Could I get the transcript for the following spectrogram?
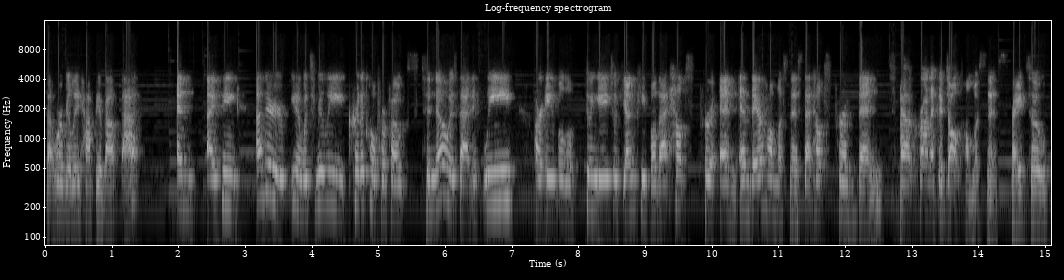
but we're really happy about that. And I think other, you know, what's really critical for folks to know is that if we are able to engage with young people, that helps per- and, and their homelessness, that helps prevent uh, chronic adult homelessness, right? So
